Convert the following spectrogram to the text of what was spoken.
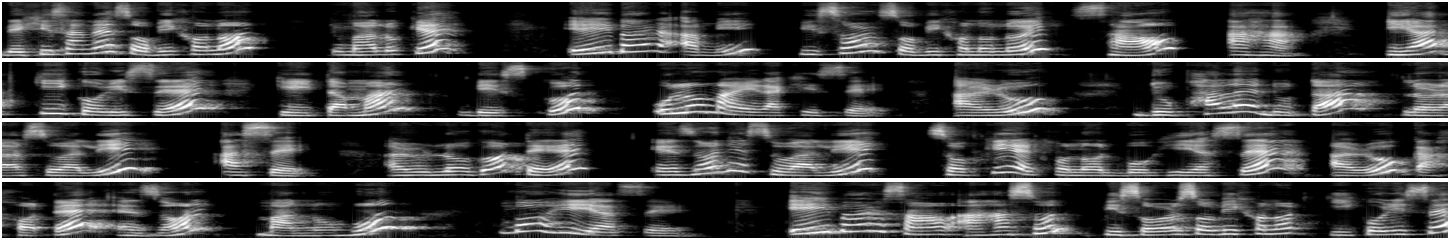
দেখিছানে ছবিখনত? তোমালোকে এইবাৰ আমি পিছৰ ছবিখনলৈ চাওঁ আহা ইয়াত কি কৰিছে কেইটামান বিস্কুট ওলমাই ৰাখিছে আৰু দুফালে দুটা ল'ৰা ছোৱালী আছে আৰু লগতে এজনী ছোৱালী চকী এখনত বহি আছে আৰু কাষতে এজন মানুহো বহি আছে। এইবাৰ চাওঁ আহাচোন পিছৰ ছবিখনত কি কৰিছে।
